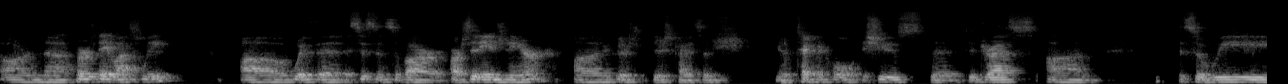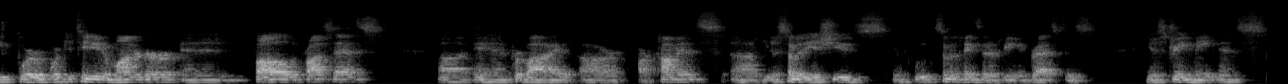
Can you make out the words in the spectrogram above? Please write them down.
on uh, Thursday last week. Uh, with the assistance of our, our city engineer, uh, there's, there's kind of some, you know, technical issues to, to address, um. So we, we're, we're continuing to monitor and follow the process. Uh, and provide our, our comments, uh, you know, some of the issues include, some of the things that are being addressed is. You know, stream maintenance,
